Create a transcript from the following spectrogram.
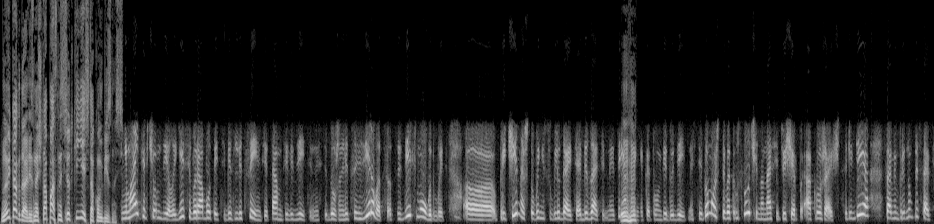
ну и так далее. Значит, опасность все-таки есть в таком бизнесе. Понимаете, в чем дело? Если вы работаете без лицензии, там, где вид деятельности должен лицензироваться, то здесь могут быть э, причины, что вы не соблюдаете обязательные требования угу. к этому виду деятельности. Вы можете в этом случае наносить ущерб окружающей среде. Сами, ну, представьте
